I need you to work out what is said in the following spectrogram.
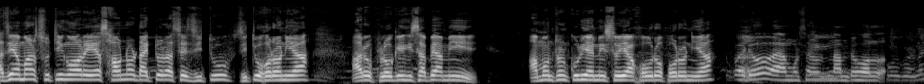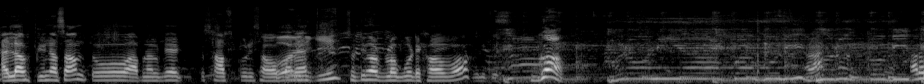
আজি আমাৰ শ্বুটিঙৰ এই চাউণ্ডৰ দায়িত্বত আছে জিতু জিতু শৰণীয়া আৰু ভ্লগিং হিচাপে আমি আমন্ত্ৰণ কৰি আনিছোঁ ইয়াৰ সৌৰভ শৰণীয়া। বাইদেউ মোৰ নামটো হ'ল আই লাভ গ্ৰীণ আছাম ত' আপোনালোকে চাৰ্চ কৰি চাব পাৰে। শ্বুটিঙৰ ব্লগবোৰ দেখা পাব আৰু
